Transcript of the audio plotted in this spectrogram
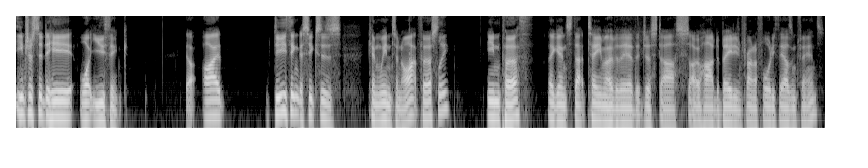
interested to hear what you think. Uh, I do you think the Sixers can win tonight? Firstly, in Perth against that team over there that just are so hard to beat in front of forty thousand fans.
